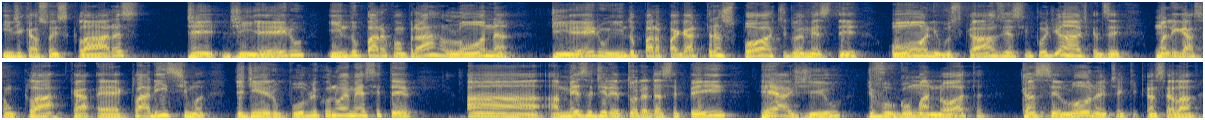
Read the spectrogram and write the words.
indicações claras de dinheiro indo para comprar lona, dinheiro indo para pagar transporte do MST, ônibus, carros e assim por diante. Quer dizer, uma ligação clar, é, claríssima de dinheiro público no MST. A, a mesa diretora da CPI reagiu, divulgou uma nota, cancelou, né? Tinha que cancelar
